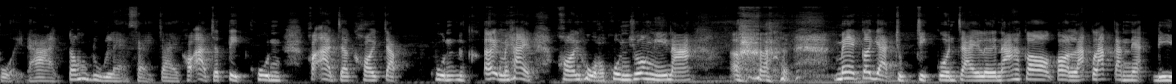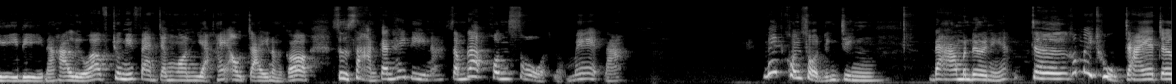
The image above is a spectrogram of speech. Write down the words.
ป่วยได้ ต้องดูแลใส่ใจเขาอาจจะติดคุณเขาอาจจะคอยจับคุณเอ้ยไม่ใช่คอยห่วงคุณช่วงนี้นะ เมฆก็อย่าจุกจิกกวนใจเลยนะ ก็ก็รักรักกันเนี่ยดีดีนะคะ หรือว่าช่วงนี้แฟนจะงอนอยากให้เอาใจหน่อยก็สื่อสารกันให้ดีนะสำหรับคนโสดเหรอเมฆนะ เมฆคนโสดจริง ๆ ดาวมันเดินอย่างเงี้ย เจอก็ไม่ถูกใจอะเจอ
